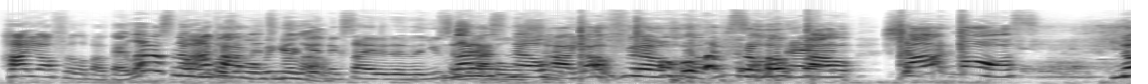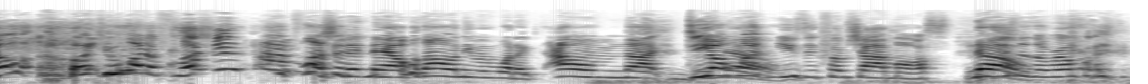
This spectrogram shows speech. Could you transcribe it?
How y'all feel about that? Let us know I in the comments below. getting excited, and then you said Let us bullshit. know how y'all feel so about Sean Moss. No, you want to flush it? I'm flushing it now because I don't even want to. I'm not. Do y'all no. want music from Sean Moss? No. This is a real question.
